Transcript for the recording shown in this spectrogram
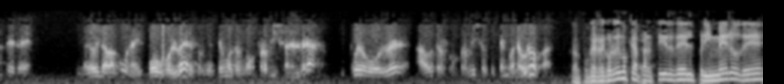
antes de. Y me doy la vacuna y puedo volver porque tengo otro compromiso en el verano. Y puedo volver a otros compromisos que tengo en Europa. porque recordemos que a partir del primero de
